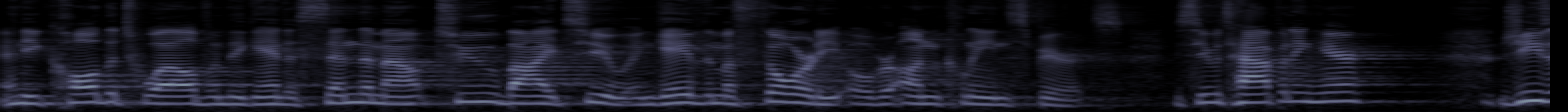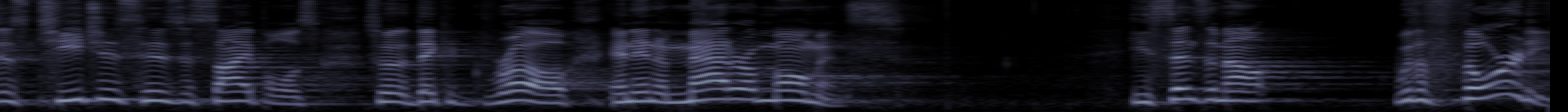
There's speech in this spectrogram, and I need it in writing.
and he called the twelve and began to send them out two by two and gave them authority over unclean spirits. You see what's happening here? Jesus teaches his disciples so that they could grow, and in a matter of moments, He sends them out with authority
